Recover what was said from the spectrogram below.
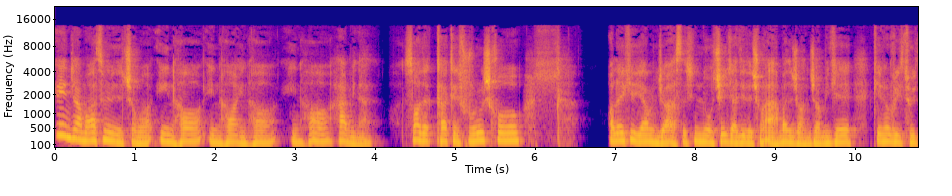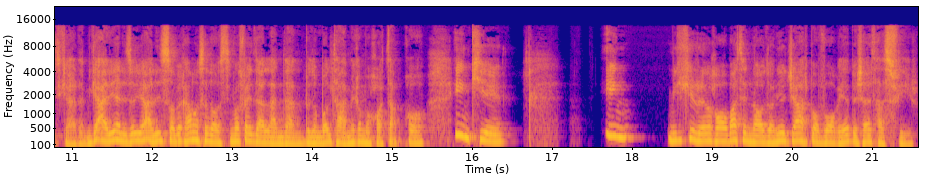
این جماعت می‌بینید شما اینها اینها اینها اینها همینن. صادق ککش فروش خب. حالا یکی دیگه هم اینجا هستش این نوچه جدیدشون احمد جانجا میگه که اینو ریتویت کرده. میگه علی علیزاده یا علی سابق همون صدا سیما خیلی در لندن به دنبال تعمیق مخاطب. خب این کیه؟ این میگه که رقابت نادانی و جهل با واقعیت به شرط تصویر.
